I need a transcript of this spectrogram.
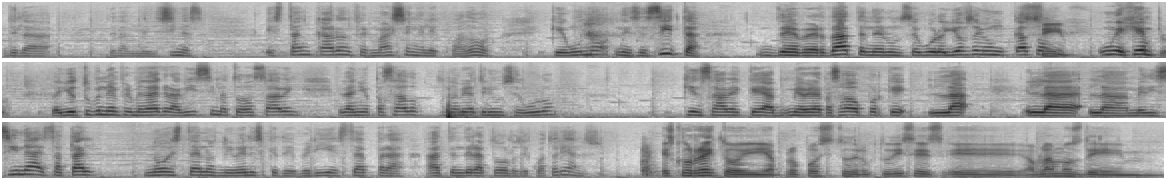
de, las medicinas, es tan caro enfermarse en el Ecuador que uno necesita de verdad tener un seguro. Yo soy un caso, un ejemplo. yo tuve una enfermedad gravísima, todos saben, el año pasado no había tenido un seguro. Quién sabe qué me habría pasado porque la, la, la medicina estatal no está en los niveles que debería estar para atender a todos los ecuatorianos. Es correcto, y a propósito de lo que tú dices, eh, hablamos de mm,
